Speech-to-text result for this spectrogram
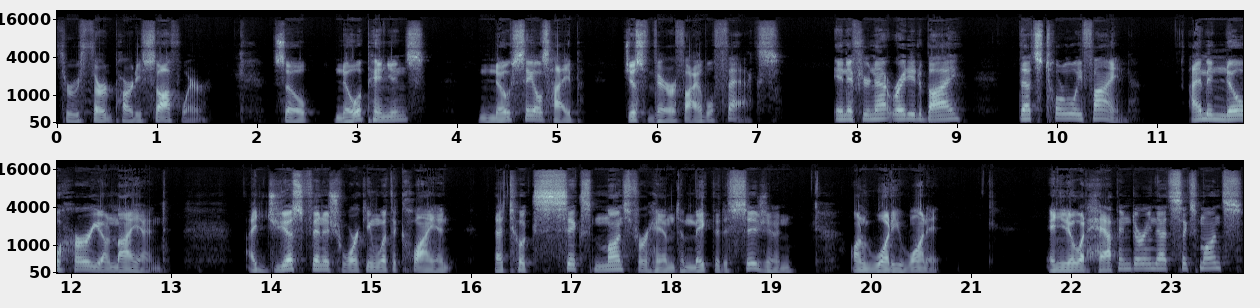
through third party software. So, no opinions, no sales hype, just verifiable facts. And if you're not ready to buy, that's totally fine. I'm in no hurry on my end. I just finished working with a client that took six months for him to make the decision on what he wanted. And you know what happened during that six months?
